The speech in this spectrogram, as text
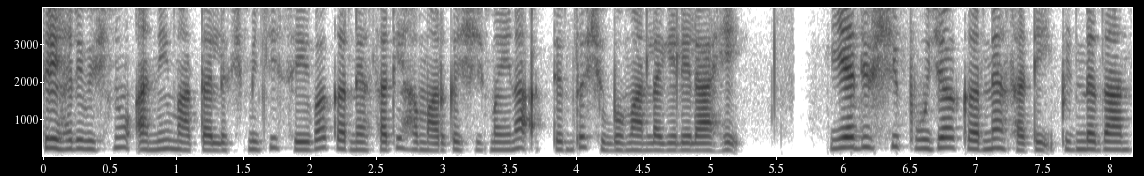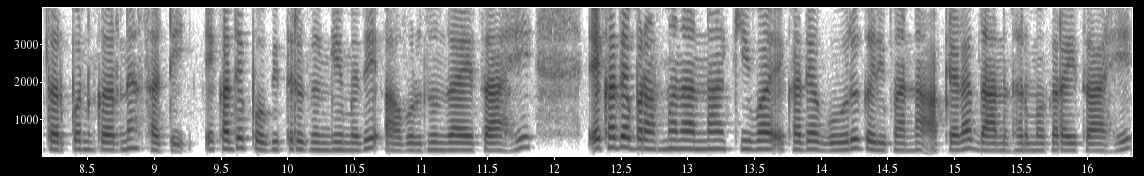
श्रीहरी विष्णू आणि माता लक्ष्मीची सेवा करण्यासाठी हा मार्गशीर्ष महिना अत्यंत शुभ मानला गेलेला आहे. या दिवशी पूजा करण्यासाठी पिंडदान तर्पण करण्यासाठी एखाद्या पवित्र गंगेमध्ये आवर्जून जायचं आहे. एखाद्या ब्राह्मणांना किंवा एखाद्या गोरगरिबांना आपल्याला दानधर्म करायचा आहे.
